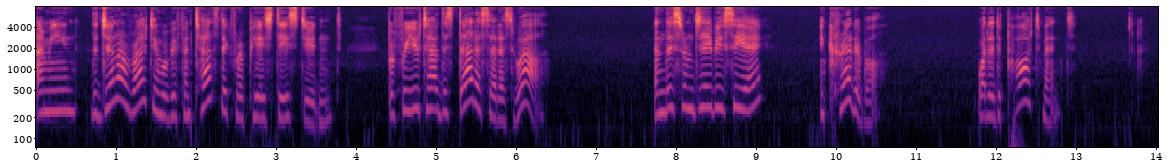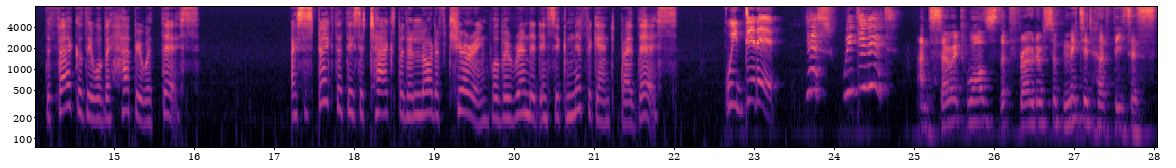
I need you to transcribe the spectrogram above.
I mean, the general writing would be fantastic for a PhD student, but for you to have this data set as well. And this from JBCA? Incredible. What a department. The faculty will be happy with this. I suspect that these attacks by the Lord of Turing will be rendered insignificant by this. We did it! Yes, we did it! And so it was that Frodo submitted her thesis,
